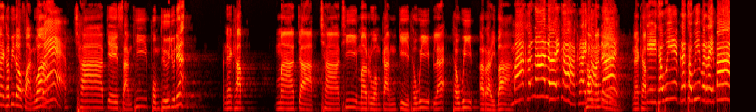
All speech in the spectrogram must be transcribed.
าย ๆ ครับพี่ต่อฝันว่าแม่ชาเจสันที่ผมถืออยู่เนี้ยนะครับ มาจากชาที่มารวมกันกี่ทวีปและทวีปอะไรบ้าง มาข้างหน้าเลยค่ะ ใครเท่าตอนั้บนเอได้งนะครับ กี่ทวีปและทวีปอะไรบ้าง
